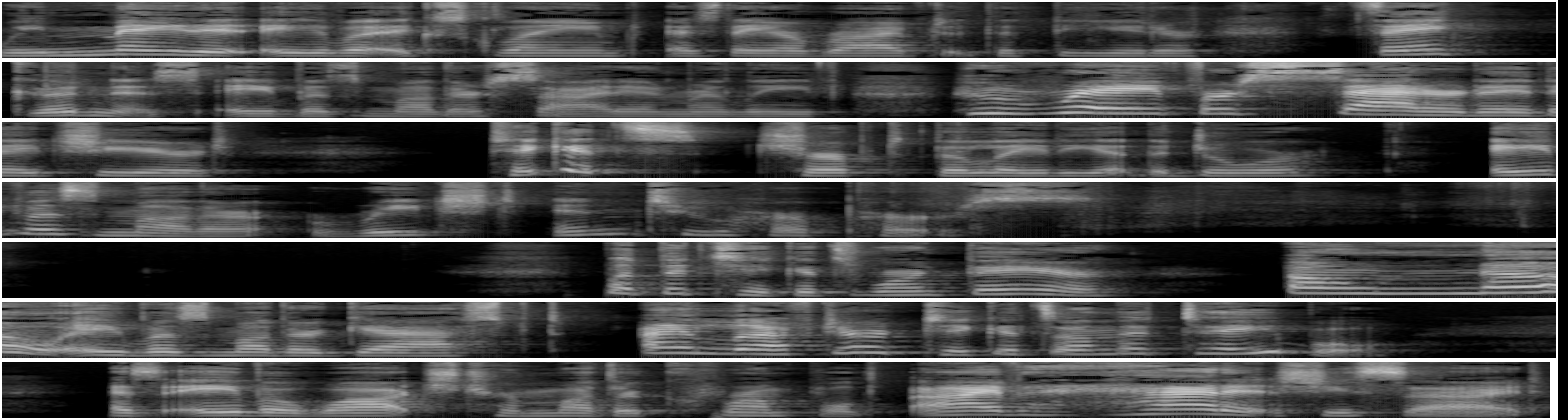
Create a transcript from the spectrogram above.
We made it, Ava exclaimed as they arrived at the theater. Thank goodness, Ava's mother sighed in relief. Hooray for Saturday, they cheered. Tickets, chirped the lady at the door. Ava's mother reached into her purse. But the tickets weren't there. Oh no, Ava's mother gasped. I left our tickets on the table. As Ava watched, her mother crumpled. I've had it, she sighed.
